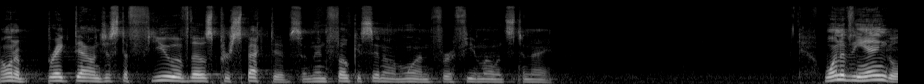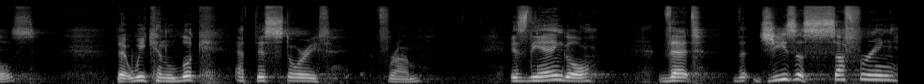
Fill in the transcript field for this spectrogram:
I want to break down just a few of those perspectives and then focus in on one for a few moments tonight. One of the angles that we can look at this story from is the angle that the, Jesus' suffering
